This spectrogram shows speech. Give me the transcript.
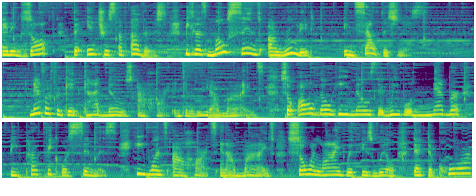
and exalt the interests of others because most sins are rooted in selfishness. Never forget God knows our heart and can read our minds. So, although He knows that we will never be perfect or sinless, He wants our hearts and our minds so aligned with His will that the core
